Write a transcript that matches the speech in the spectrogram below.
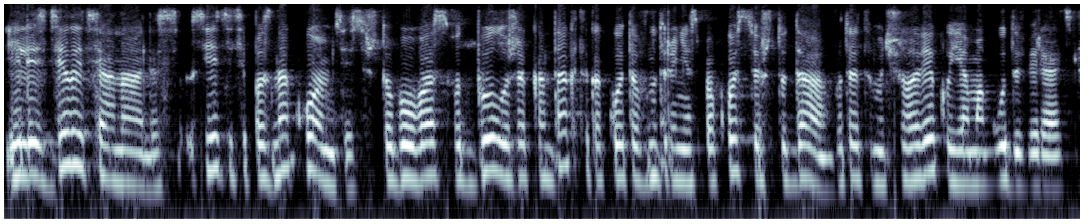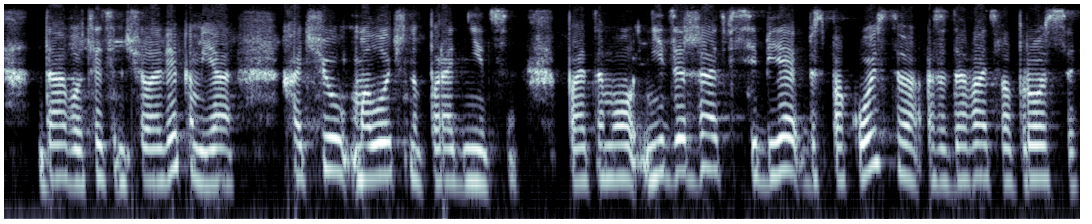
Или сделайте анализ, съездите, познакомьтесь, чтобы у вас вот был уже контакт и какое-то внутреннее спокойствие, что да, вот этому человеку я могу доверять. Да, вот с этим человеком я хочу молочно породниться. Поэтому не держать в себе беспокойство, а задавать вопросы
